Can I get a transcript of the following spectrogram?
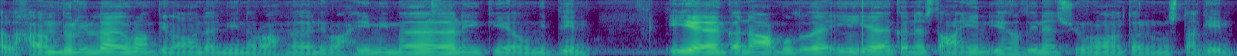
Alhamdulillahi rabbil alamin. Arrahmanir rahim. Maliki yaumiddin. Iya na'budu wa iya nasta'in. Ihdinas siratal mustaqim.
